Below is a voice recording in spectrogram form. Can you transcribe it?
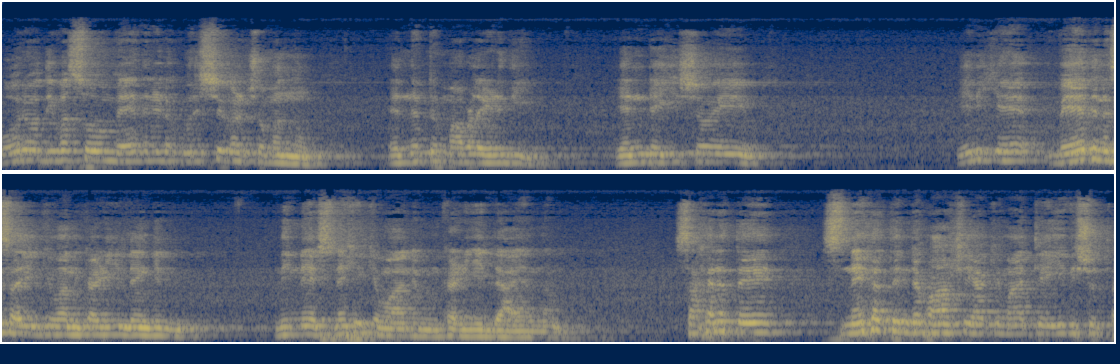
ഓരോ ദിവസവും വേദനയുടെ കുരിശുകൾ ചുമന്നു. എന്നിട്ടും അവൾ എഴുതി എന്റെ ഈശോയെ എനിക്ക് വേദന സഹിക്കുവാൻ കഴിയില്ലെങ്കിൽ നിന്നെ സ്നേഹിക്കുവാനും കഴിയില്ല എന്ന്. സഹനത്തെ സ്നേഹത്തിന്റെ ഭാഷയാക്കി മാറ്റിയ ഈ വിശുദ്ധ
